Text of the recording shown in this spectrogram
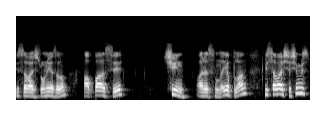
bir savaştır. Onu yazalım. Abbasi Çin arasında yapılan bir savaştır. Şimdi biz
